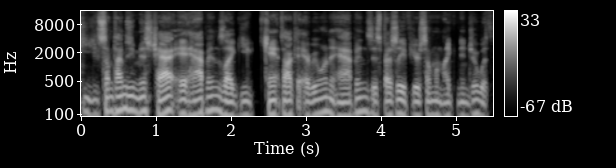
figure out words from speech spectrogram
you sometimes you miss chat. It happens. Like you can't talk to everyone. It happens, especially if you're someone like Ninja with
